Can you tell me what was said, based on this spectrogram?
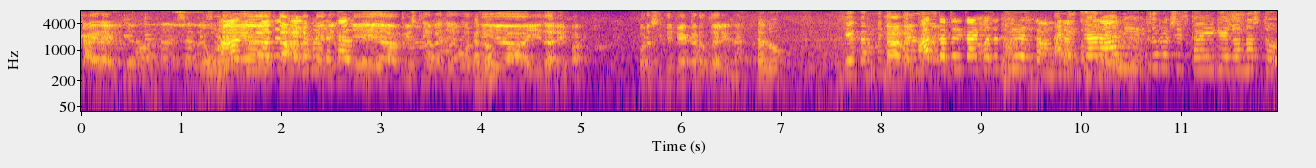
काय राहिले त्यात? अजून एवढे दहा केली लाखाचे म्हणजे म्हणजे वीस लाखाच्या वरती अं, हे झाले पा. परिस्थिती बेकारच झाली ना. हॅलो? बेकार म्हणजे नाही, नाही. आता तरी काय मदत मिळेल का आम्हाला? आणि जर आम्ही सुरक्षित काही गेलो नसतो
